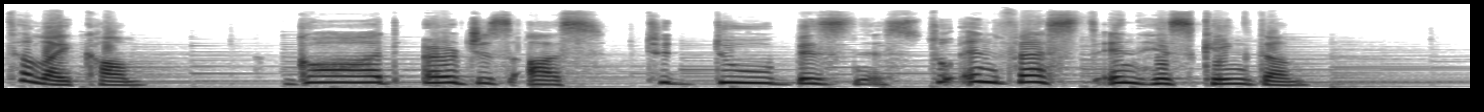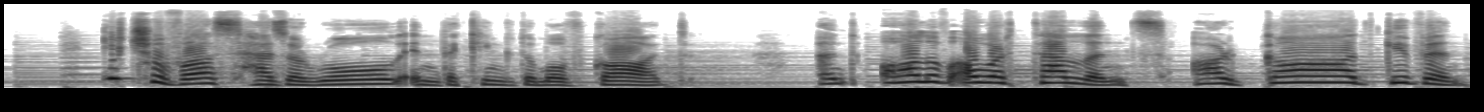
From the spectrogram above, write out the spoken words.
till I come." God urges us to do business, to invest in His kingdom. Each of us has a role in the kingdom of God, and all of our talents are God given,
